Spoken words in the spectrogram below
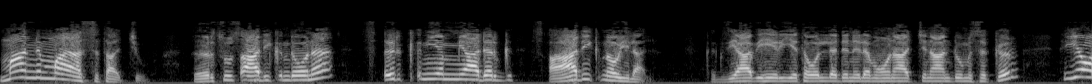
ማንም አያስታችሁ እርሱ ጻዲቅ እንደሆነ ጽድቅን የሚያደርግ ጻዲቅ ነው ይላል። ከእግዚአብሔር እየተወለድን ለመሆናችን አንዱ ምስክር ሕያው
